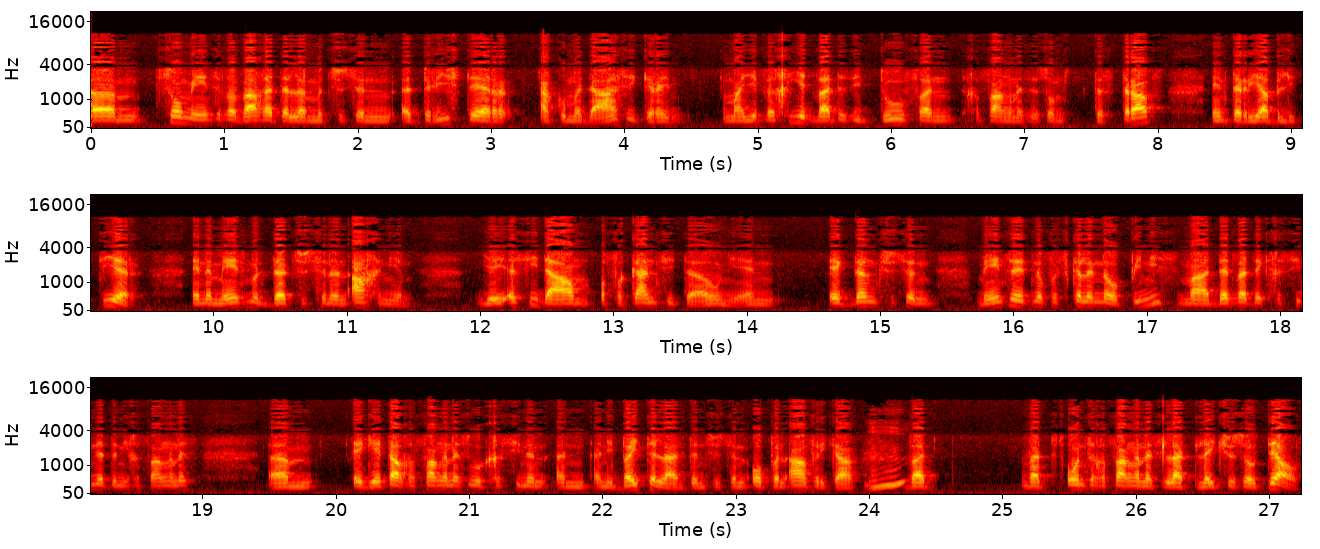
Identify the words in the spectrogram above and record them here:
Ehm um, so mense verwag dat hulle moet soos 'n 'n 3 ster akkommodasie kry, maar jy vergeet wat is die doel van gevangenes is om te straf en te rehabiliteer en 'n mens moet dit soos in ag neem. Jy is nie daar om 'n vakansie te hou nie en ek dink soos in mense het nou verskillende opinies, maar dit wat ek gesien het in die gevangenis, ehm um, ek het al gevangenes ook gesien in in in die buiteland en soos in op in Afrika mm -hmm. wat wat ons gevangenes laat lyk soos hotels.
